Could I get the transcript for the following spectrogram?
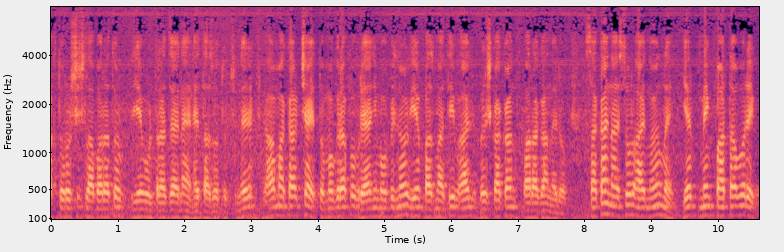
ախտորոշիչ լաբորատոր եւ ուլտրաձայնային հետազոտություններ, համակարգչային տոմոգրաֆով, ռեանիմոբիլներով եւ բազմաթիվ այլ բժշկական պարագաներով։ Սակայն այսօր այնուհետև է, երբ մենք պարտավոր ենք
